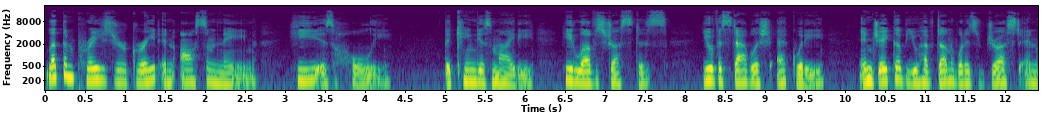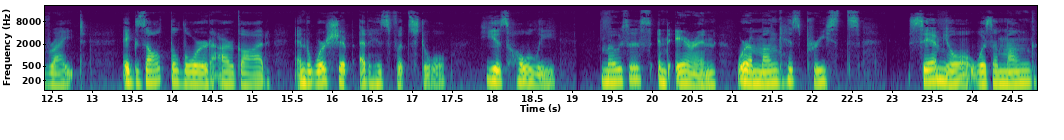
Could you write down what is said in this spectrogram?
Let them praise your great and awesome name. He is holy. The King is mighty. He loves justice. You have established equity. In Jacob you have done what is just and right. Exalt the Lord our God and worship at his footstool. He is holy. Moses and Aaron were among his priests. Samuel was among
